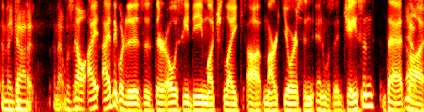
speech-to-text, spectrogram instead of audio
and they got it, and that was No, it. I, I think what it is is their OCD, much like uh, Mark yours and, and was it Jason? That Yes. uh,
